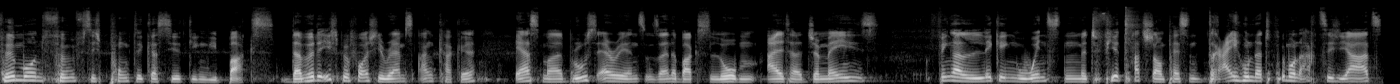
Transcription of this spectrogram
55 Punkte kassiert gegen die Bucks. Da würde ich, bevor ich die Rams ankacke, erstmal Bruce Arians und seine Bucks loben. Alter, Jameis Fingerlicking Winston mit vier Touchdown-Pässen, 385 Yards.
